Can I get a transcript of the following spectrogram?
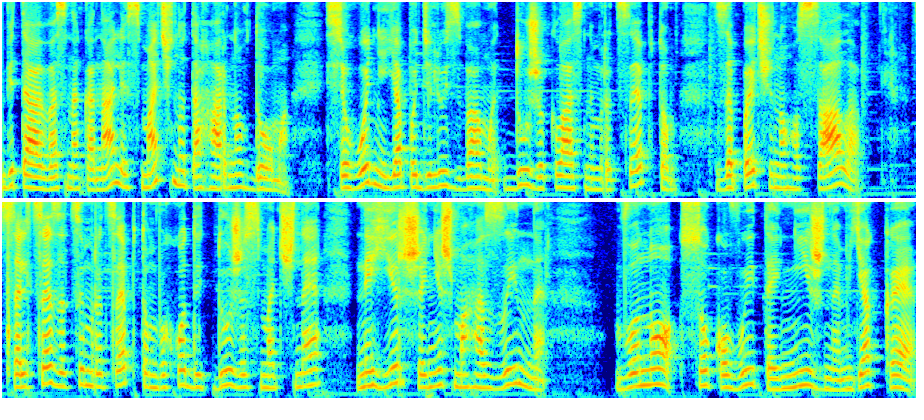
Вітаю вас на каналі Смачно та гарно вдома. Сьогодні я поділюсь з вами дуже класним рецептом запеченого сала. Сальце за цим рецептом виходить дуже смачне, не гірше, ніж магазинне. Воно соковите, ніжне, м'яке.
